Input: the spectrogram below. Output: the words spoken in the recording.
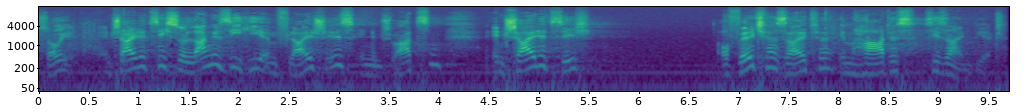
sorry, entscheidet sich, solange sie hier im Fleisch ist, in dem Schwarzen, entscheidet sich, auf welcher Seite im Hades sie sein wird.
